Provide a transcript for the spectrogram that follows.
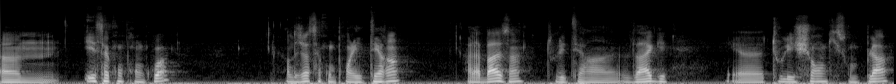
Euh, et ça comprend quoi? Alors déjà ça comprend les terrains à la base, hein, tous les terrains vagues, euh, tous les champs qui sont plats,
